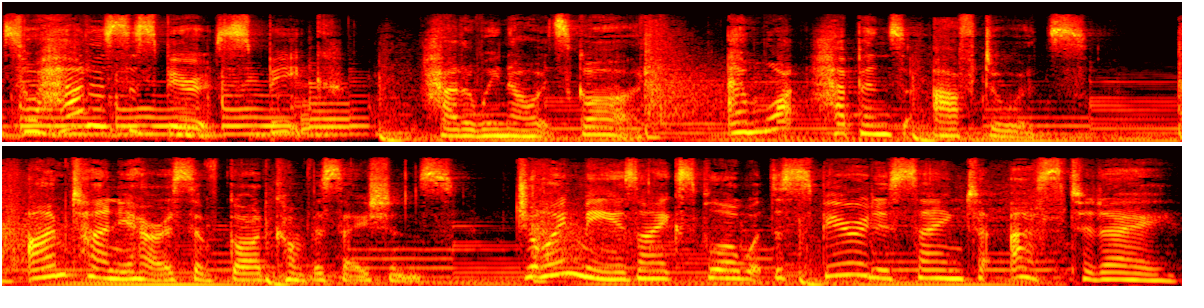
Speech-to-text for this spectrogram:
So, how does the Spirit speak? How do we know it's God? And what happens afterwards? I'm Tania Harris of God Conversations. Join me as I explore what the Spirit is saying to us today.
